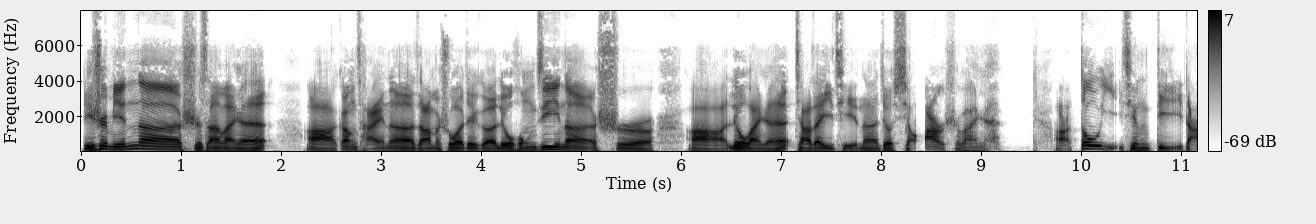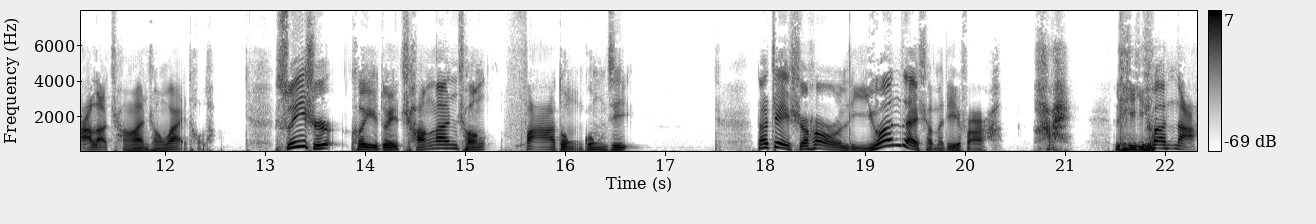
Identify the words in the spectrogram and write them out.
李世民呢，十三万人啊。刚才呢，咱们说这个刘洪基呢是啊六万人，加在一起呢就小二十万人啊，都已经抵达了长安城外头了，随时可以对长安城发动攻击。那这时候李渊在什么地方啊？嗨，李渊呐，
